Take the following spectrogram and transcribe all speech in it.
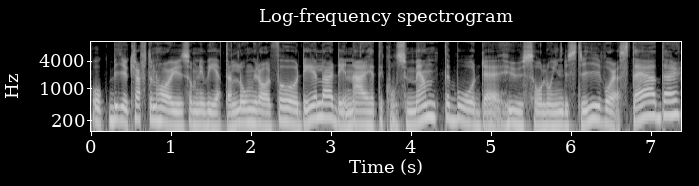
Och biokraften har ju som ni vet en lång rad fördelar. Det är närhet till konsumenter, både hushåll och industri i våra städer.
